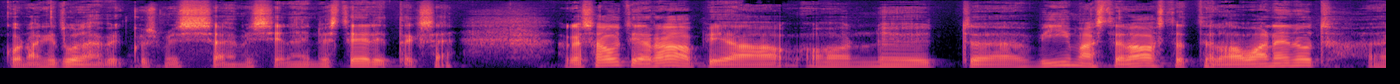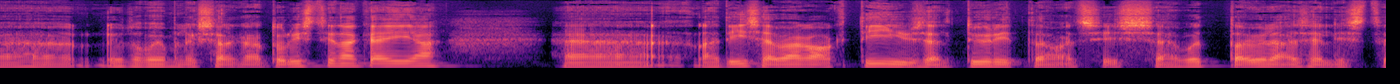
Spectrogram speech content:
kunagi tulevikus, mis, mis sinna investeeritakse. aga Saudi Araabia on nüüd viimastel aastatel avanenud, nüüd on võimalik seal ka turistina käia, Nad ise väga aktiivselt üritavad siis võtta üle sellist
